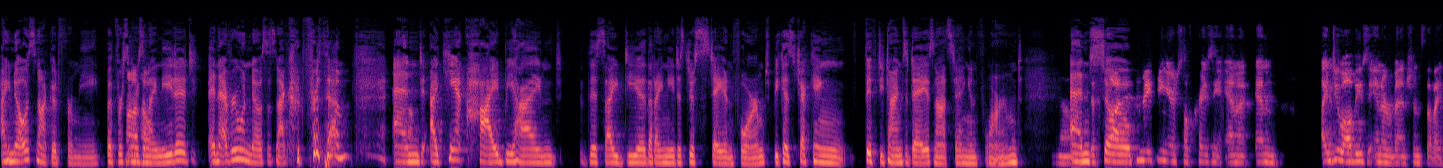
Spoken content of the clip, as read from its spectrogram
I know it's not good for me, but for some uh-huh. reason I needed, and everyone knows it's not good for them. And I can't hide behind this idea that I need to just stay informed because checking 50 times a day is not staying informed. No, and so making yourself crazy. And, and I do all these interventions that I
